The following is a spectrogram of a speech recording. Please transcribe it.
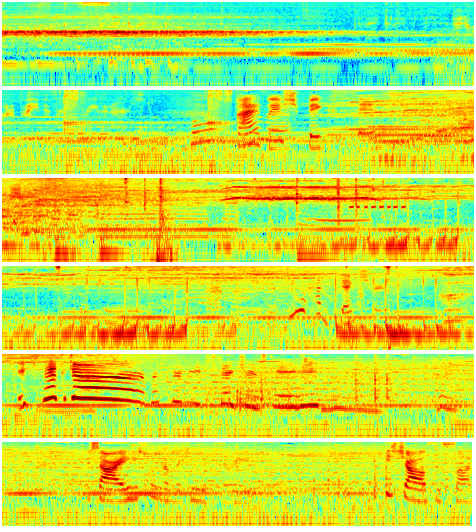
I I wish. Big Fish. You have dentures. it's Victor! Victor needs dentures, Katie. Sorry, he's from number two and three. He's Charles' son.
